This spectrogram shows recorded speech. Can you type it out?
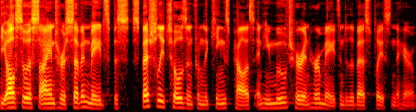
He also assigned her seven maids specially chosen from the king's palace, and he moved her and her maids into the best place in the harem.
